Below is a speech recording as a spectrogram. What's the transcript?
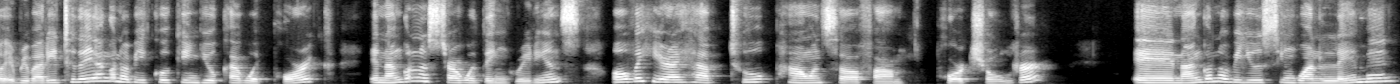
everybody, today I'm going to be cooking yuca with pork and I'm going to start with the ingredients. Over here I have two pounds of um, pork shoulder and I'm going to be using one lemon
